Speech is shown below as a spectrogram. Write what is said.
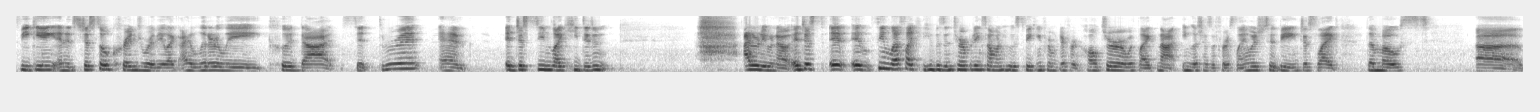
speaking, and it's just so cringeworthy. Like I literally could not sit through it, and it just seemed like he didn't. I don't even know. It just it, it seemed less like he was interpreting someone who was speaking from a different culture with like not English as a first language to being just like the most uh,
